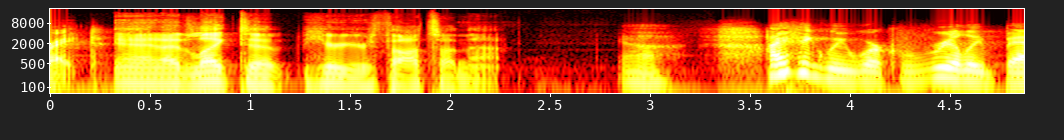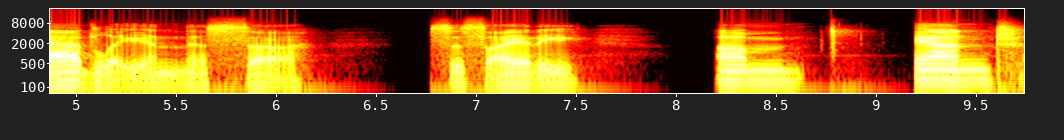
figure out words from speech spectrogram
Right. And I'd like to hear your thoughts on that. Yeah. I think we work really badly in this uh, society. Um, and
